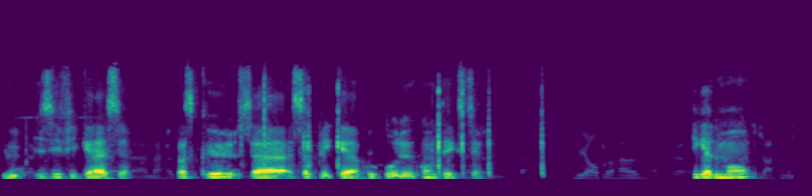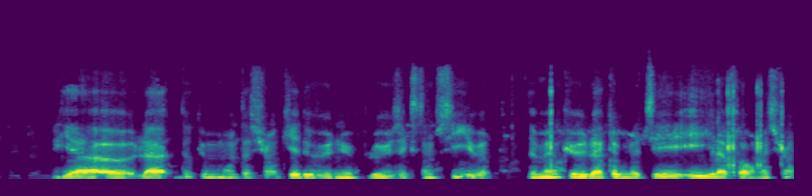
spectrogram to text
plus efficace parce que ça s'applique à beaucoup de contextes. Également, il y a euh, la documentation qui est devenue plus extensive, de même que la communauté et la formation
